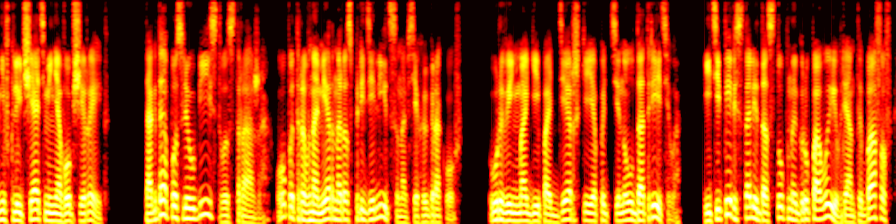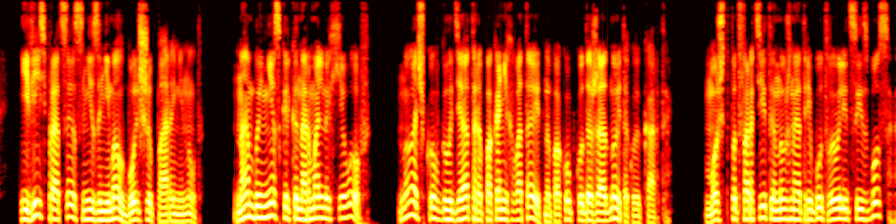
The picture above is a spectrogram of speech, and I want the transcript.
не включать меня в общий рейд. Тогда, после убийства стража, опыт равномерно распределится на всех игроков. Уровень магии поддержки я подтянул до третьего, и теперь стали доступны групповые варианты бафов, и весь процесс не занимал больше пары минут. Нам бы несколько нормальных хилов, но очков гладиатора пока не хватает на покупку даже одной такой карты. Может, подфартит и нужный атрибут вывалится из босса?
